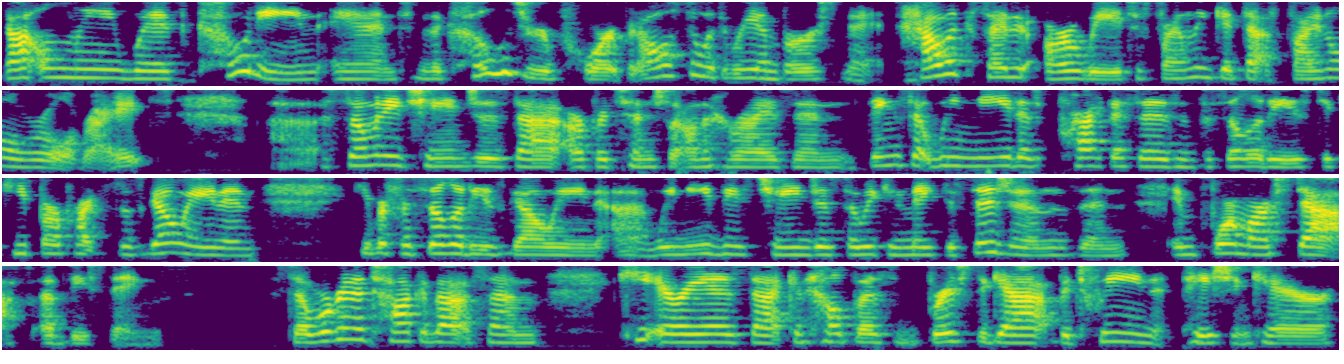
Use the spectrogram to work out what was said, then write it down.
not only with coding and the codes report, but also with reimbursement. How excited are we to finally get that final rule right? Uh, so many changes that are potentially on the horizon, things that we need as practices and facilities to keep our practices going and keep our facilities going. Uh, we need these changes so we can make decisions and inform our staff of these things. So, we're going to talk about some key areas that can help us bridge the gap between patient care,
